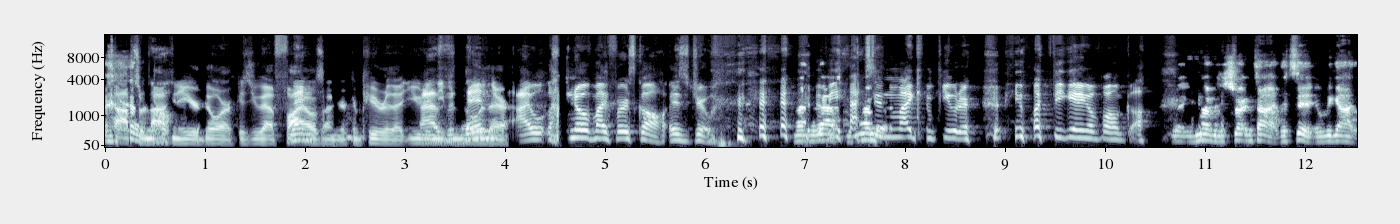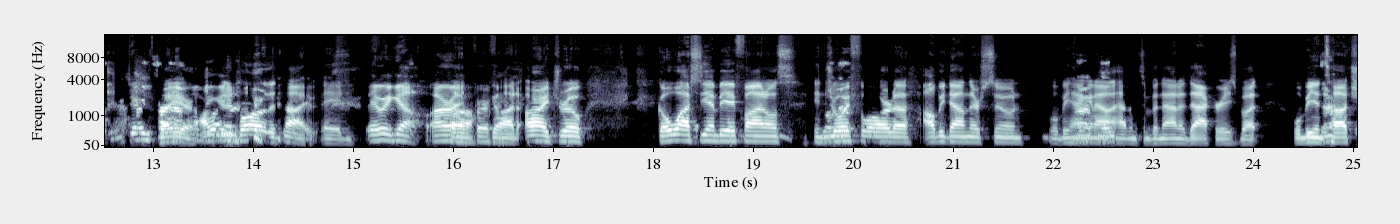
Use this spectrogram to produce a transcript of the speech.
cops are knocking at your door because you have files on your computer that you didn't even know were there. I will. I know my first call is Drew. if Right, he yeah, hacks remember. into my computer, he might be getting a phone call. Yeah, remember the shirt and tie. That's it. We got it. Right here. I'll let you borrow the tie, Aiden. There we go. All right, oh, perfect. God. All right, Drew. Go watch the NBA Finals. Enjoy. Florida. I'll be down there soon. We'll be hanging right, out, having some banana daiquiris, but we'll be in Yeah. touch.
